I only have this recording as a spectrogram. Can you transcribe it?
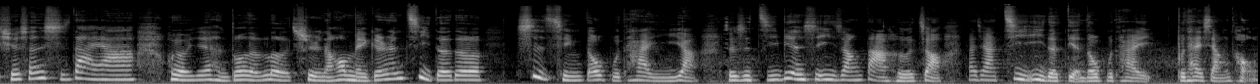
学生时代啊，会有一些很多的乐趣，然后每个人记得的。事情都不太一样，就是即便是一张大合照，大家记忆的点都不太不太相同，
